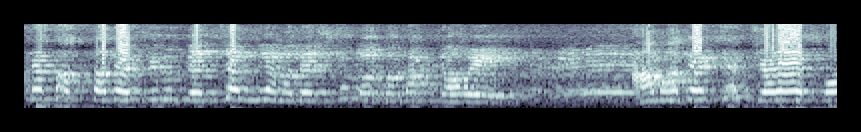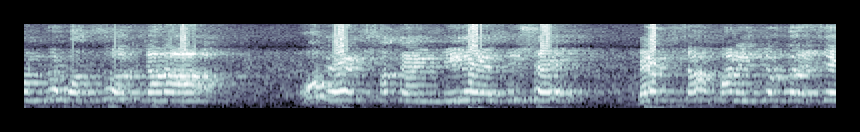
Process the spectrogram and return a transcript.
প্রেতাত্মাদের বিরুদ্ধে যেমনি আমাদের সতর্ক থাকতে হবে আমাদেরকে ছেড়ে পনেরো বছর যারা ওদের সাথে মিলে মিশে ব্যবসা বাণিজ্য করেছে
